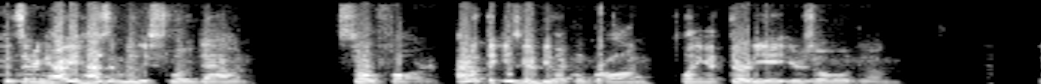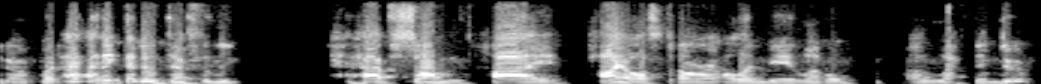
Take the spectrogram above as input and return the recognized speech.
considering how he hasn't really slowed down so far, I don't think he's going to be like LeBron playing at 38 years old. Um, you know, but I, I think that he'll definitely have some high high All Star All NBA level uh, left into him.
